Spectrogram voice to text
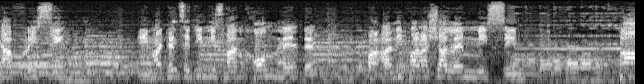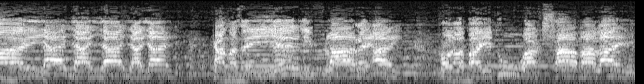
קפריסין. עם הגצת היא מזמן חומדת, ואני כבר אשלם מיסים. איי, איי, איי, איי, איי, איי, כמה זה יהיה נפלא רעי, כל הבית הוא עכשיו עליי.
